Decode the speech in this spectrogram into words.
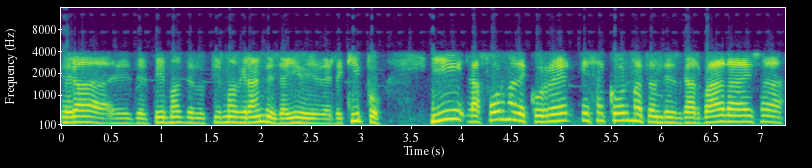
era eh, del pie más, de los pies más grandes de ahí del equipo. Y la forma de correr, esa forma tan desgarbada, esa,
